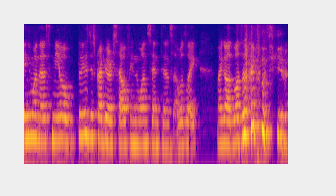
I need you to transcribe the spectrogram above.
anyone asked me, oh, please describe yourself in one sentence, I was like, my god, what did I put here?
